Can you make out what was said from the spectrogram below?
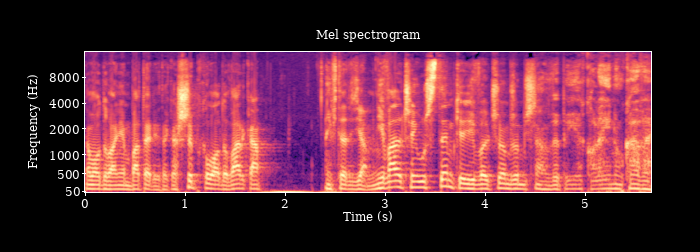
naładowanie baterii, taka szybka ładowarka i wtedy działam. Nie walczę już z tym. Kiedyś walczyłem, że myślałem, wypiję kolejną kawę.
